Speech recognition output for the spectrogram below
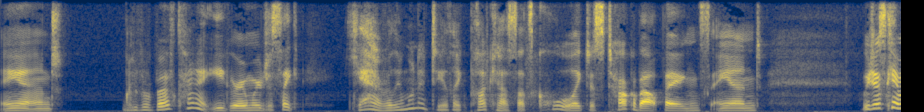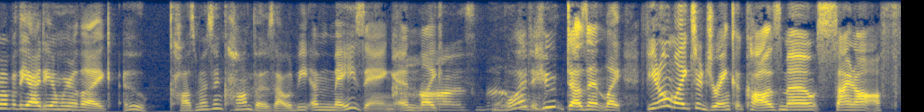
and we were both kind of eager and we were just like, yeah, I really want to do like podcasts. That's cool. Like just talk about things and we just came up with the idea and we were like, "Ooh, Cosmos and Convos, that would be amazing." And like Cosmo. what who doesn't like if you don't like to drink a Cosmo, sign off.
